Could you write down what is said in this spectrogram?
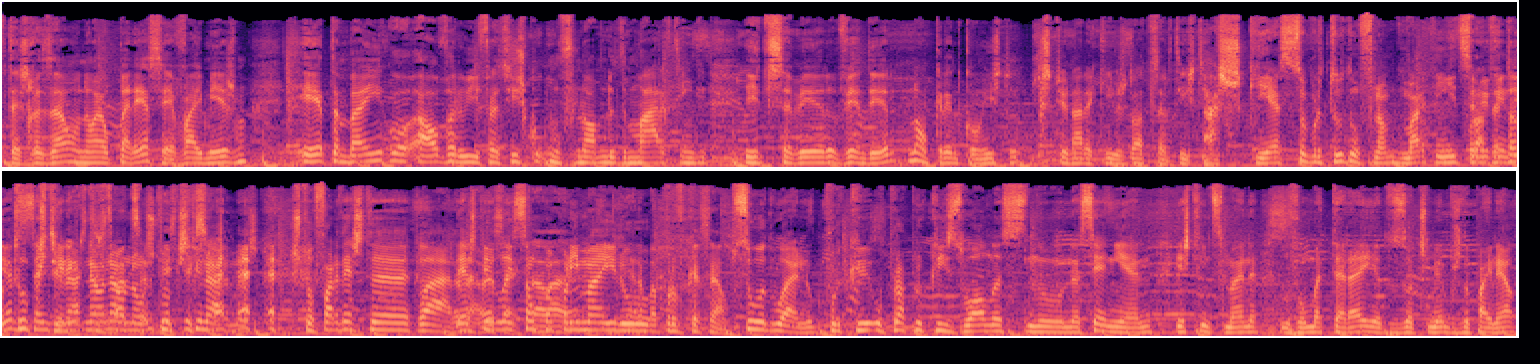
tens razão, não é o parece, é vai mesmo. É também, Álvaro e Francisco, um fenómeno de marketing e de saber vender, não querendo com isto questionar aqui os dotes artísticos. Acho que é sobretudo um fenómeno de marketing e de saber Pronto, então vender. tu sem querer... Não, não, não estou a questionar, mas estou a falar desta, Claro, desta não, sei, eleição estava- para primeiro uma provocação. pessoa do ano, porque o próprio Chris Wallace no- na CNN CNN este fim de semana levou uma tareia dos outros membros do painel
